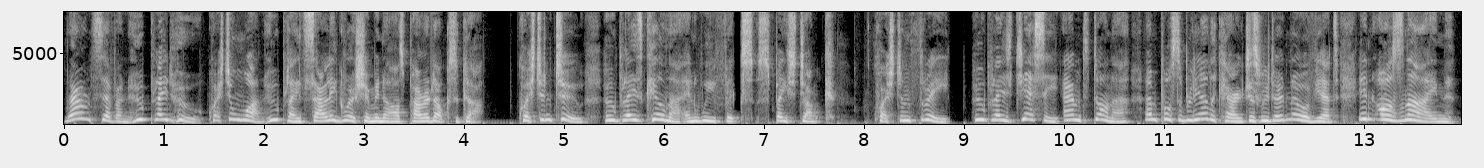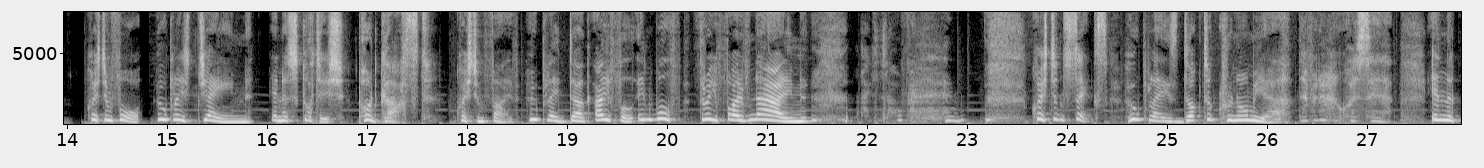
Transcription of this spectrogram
Round seven. Who played who? Question one. Who played Sally Grisham in Ars Paradoxica? Question two. Who plays Kilner in We Fix Space Junk? Question three. Who plays Jessie and Donna and possibly other characters we don't know of yet in Oz 9? Question four. Who plays Jane in a Scottish podcast? Question five. Who played Doug Eiffel in Wolf 359? I love him. Question six. Who plays Dr. Chronomia? Never know how I say that. In the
